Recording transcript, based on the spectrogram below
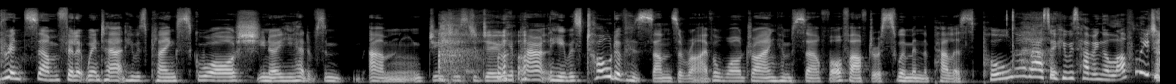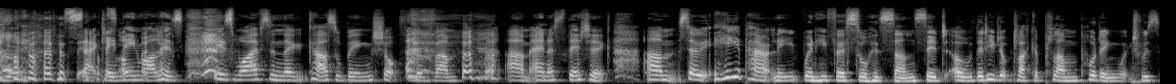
Prince um, Philip went out. He was playing squash. You know, he had some um, duties to do. Apparently, he was told of his son's arrival while drying himself off after a swim in the palace pool. Oh wow, so he was having a lovely time. the Exactly. Meanwhile, his his wife's in the castle being shot full of um, um, anaesthetic. Um, so he apparently, when he first saw his son, said, "Oh, that he looked like a plum pudding," which was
